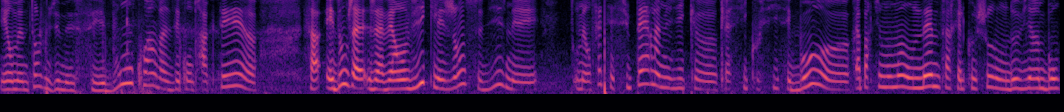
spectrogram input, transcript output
Et en même temps, je me disais, mais c'est bon quoi, on va se décontracter. Euh. Et donc j'avais envie que les gens se disent, mais, mais en fait c'est super la musique euh, classique aussi, c'est beau. Euh. à partir du moment où on aime faire quelque chose, on devient bon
